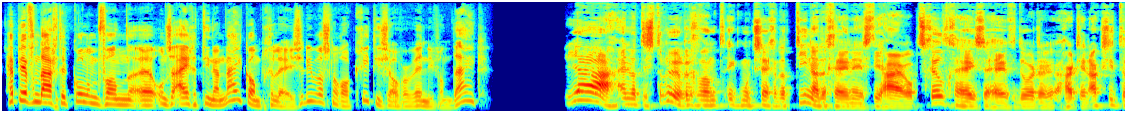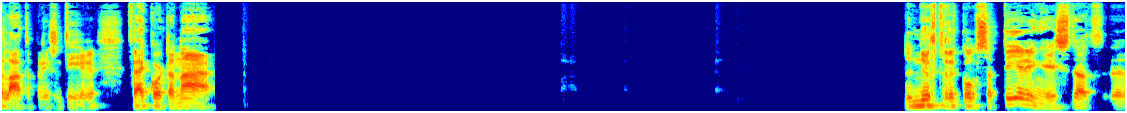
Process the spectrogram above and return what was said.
Heb jij vandaag de column van eh, onze eigen Tina Nijkamp gelezen? Die was nogal kritisch over Wendy van Dijk. Ja, en dat is treurig, want ik moet zeggen dat Tina degene is die haar op het schild gehezen heeft door de hart in actie te laten presenteren. Vrij kort daarna de nuchtere constatering is dat uh,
